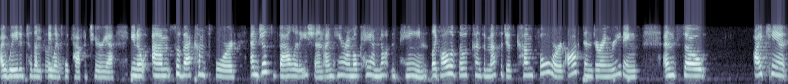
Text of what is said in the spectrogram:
I waited till them they went to the cafeteria. You know, um, so that comes forward and just validation. I'm here. I'm okay. I'm not in pain. Like all of those kinds of messages come forward often during readings, and so I can't,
